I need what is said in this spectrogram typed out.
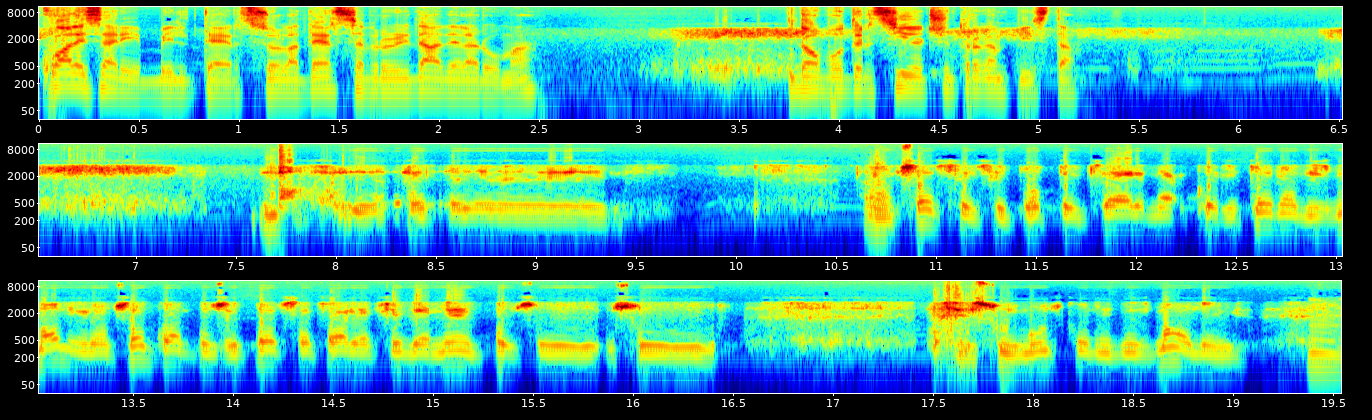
quale sarebbe il terzo, la terza priorità della Roma? Dopo terzino e centrocampista. Ma eh, eh, non so se si può pensare, ma col ritorno di Smalling non so quanto si possa fare affidamento su, su, eh, sui muscoli di Smalling, mm.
